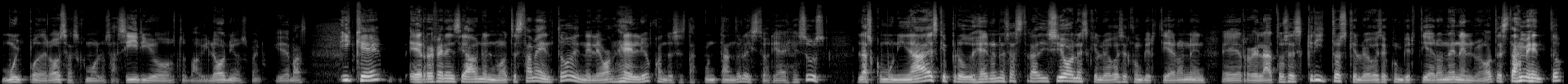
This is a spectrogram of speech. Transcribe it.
muy poderosas como los asirios, los babilonios, bueno, y demás, y que es referenciado en el Nuevo Testamento, en el Evangelio, cuando se está contando la historia de Jesús. Las comunidades que produjeron esas tradiciones, que luego se convirtieron en eh, relatos escritos, que luego se convirtieron en el Nuevo Testamento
